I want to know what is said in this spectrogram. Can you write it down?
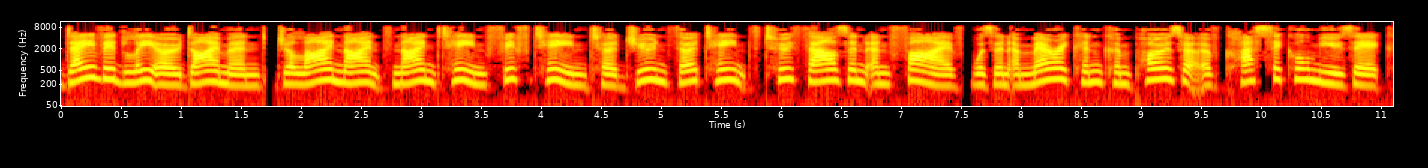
David Leo Diamond July 9, 1915 to June 13, 2005 was an American composer of classical music.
